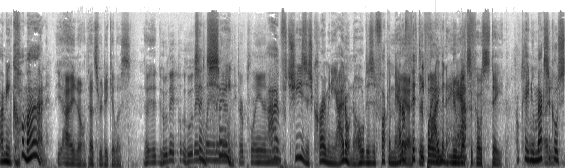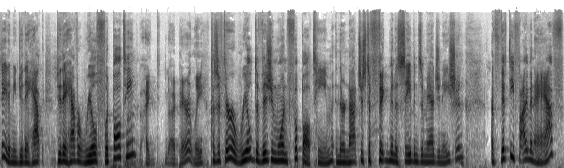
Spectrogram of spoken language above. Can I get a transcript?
I mean, come on. yeah, I know that's ridiculous. Uh, Who they who they It's playing insane. again? They're playing. I've Jesus criminy. I don't know. Does it fucking matter? yeah, 55 playing and a half. New Mexico State. Okay, New Mexico State. I mean, do they have do they have a real football team? I apparently Because if they're a real Division One football team and they're not just a figment of Saban's imagination, a 55 and a half?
